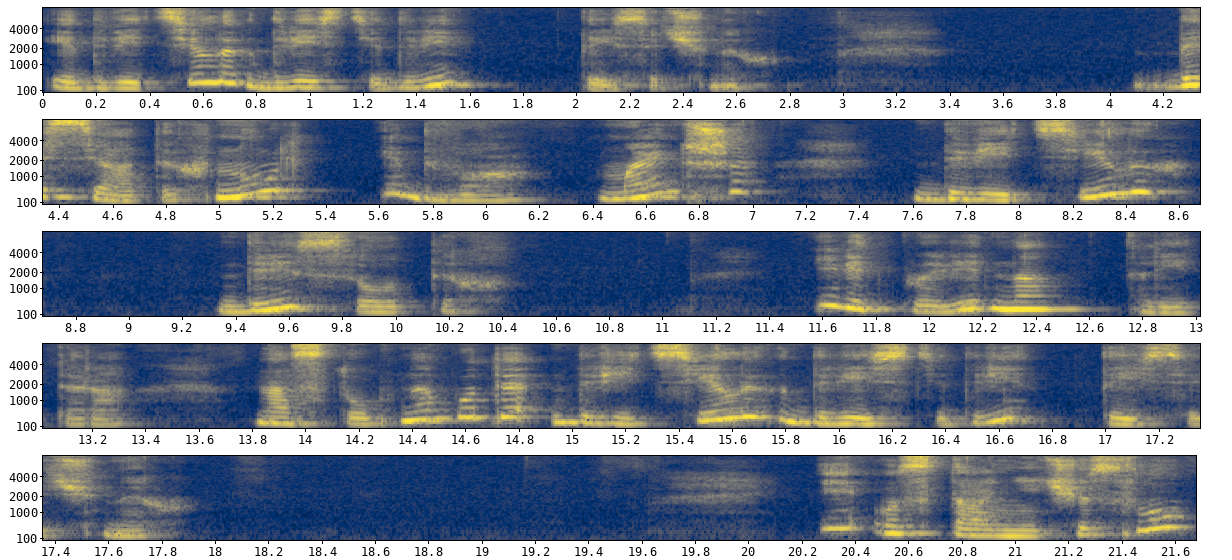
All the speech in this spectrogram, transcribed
і 2,202 тисячних. Десятих 0 і 2 менше 2,2. І відповідна літера. Наступне буде 2,202 тисячних. І останнє число,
